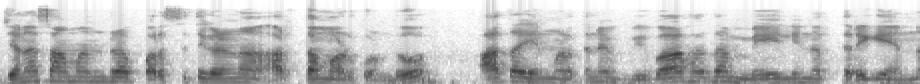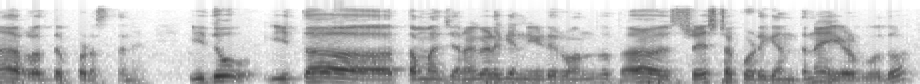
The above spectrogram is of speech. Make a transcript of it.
ಜನಸಾಮಾನ್ಯರ ಪರಿಸ್ಥಿತಿಗಳನ್ನ ಅರ್ಥ ಮಾಡಿಕೊಂಡು ಆತ ಏನ್ ಮಾಡ್ತಾನೆ, ವಿವಾಹದ ಮೇಲಿನ ತೆರಿಗೆಯನ್ನ ರದ್ದುಪಡಿಸ್ತಾನೆ. ಇದು ಈತ ತಮ್ಮ ಜನಗಳಿಗೆ ನೀಡಿರುವಂತಹ ಶ್ರೇಷ್ಠ ಕೊಡುಗೆ ಅಂತಾನೆ ಹೇಳ್ಬೋದು.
